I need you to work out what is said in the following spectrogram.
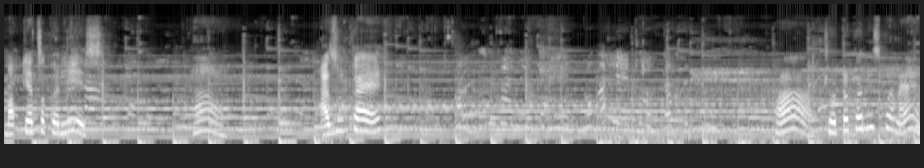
मक्याचं कणीस? हा. अजून काय छोटं हा छोट कणीस पण आहे.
